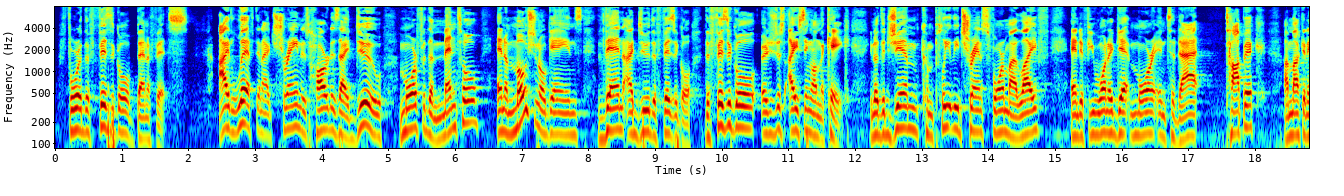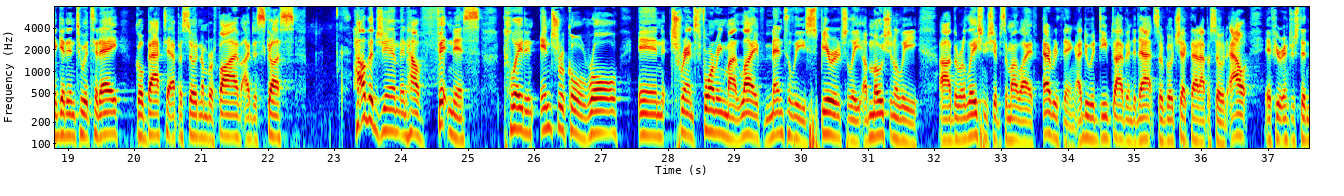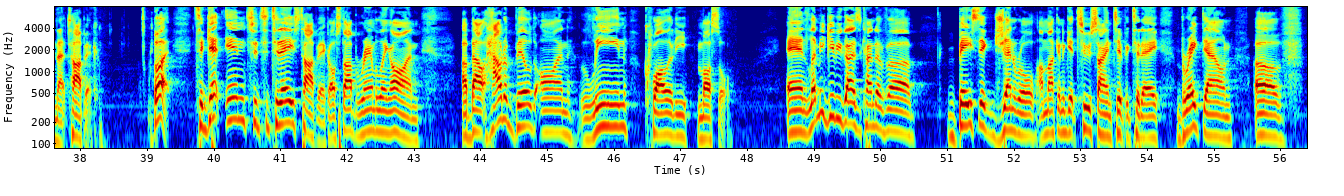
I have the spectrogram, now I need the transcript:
for the physical benefits. I lift and I train as hard as I do more for the mental and emotional gains than I do the physical. The physical is just icing on the cake. You know, the gym completely transformed my life. And if you want to get more into that topic, I'm not going to get into it today. Go back to episode number five. I discuss how the gym and how fitness played an integral role in transforming my life mentally, spiritually, emotionally, uh, the relationships in my life, everything. I do a deep dive into that, so go check that episode out if you're interested in that topic. But to get into to today's topic, I'll stop rambling on about how to build on lean quality muscle. And let me give you guys kind of a basic general, I'm not going to get too scientific today, breakdown of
